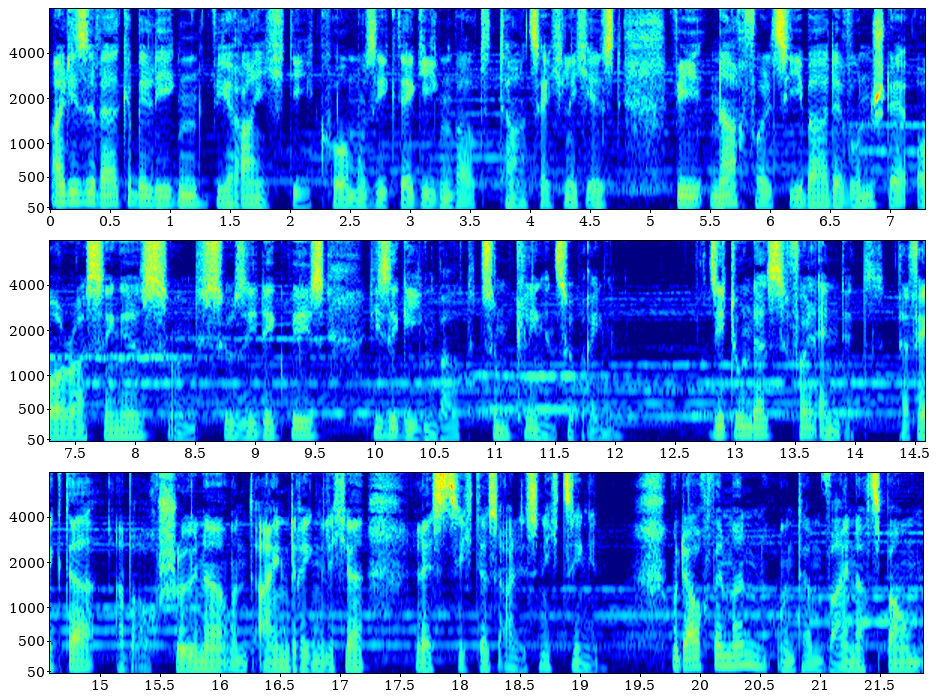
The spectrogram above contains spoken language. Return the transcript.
All diese Werke belegen, wie reich die Chormusik der Gegenwart tatsächlich ist, wie nachvollziehbar der Wunsch der Aura Singers und Susie Digbys, diese Gegenwart zum Klingen zu bringen. Sie tun das vollendet. Perfekter, aber auch schöner und eindringlicher lässt sich das alles nicht singen. Und auch wenn man unterm Weihnachtsbaum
